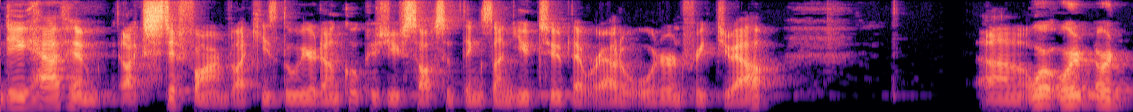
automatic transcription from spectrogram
Do you have him like stiff armed, like he's the weird uncle because you saw some things on YouTube that were out of order and freaked you out? Um, or, or, or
